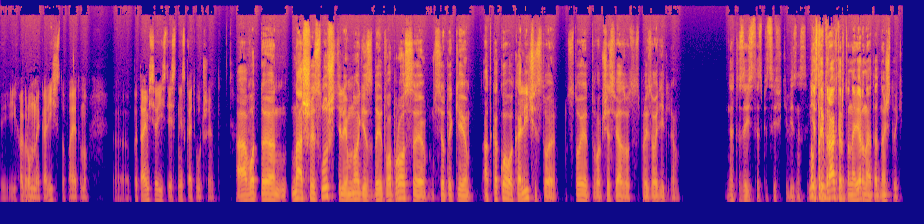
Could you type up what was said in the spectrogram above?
Их огромное количество, поэтому э, пытаемся, естественно, искать лучшее. А вот э, наши слушатели, многие задают вопросы, все-таки от какого количества стоит вообще связываться с производителем? Это зависит от специфики бизнеса. Ну, Если при- трактор, то, наверное, от одной штуки.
